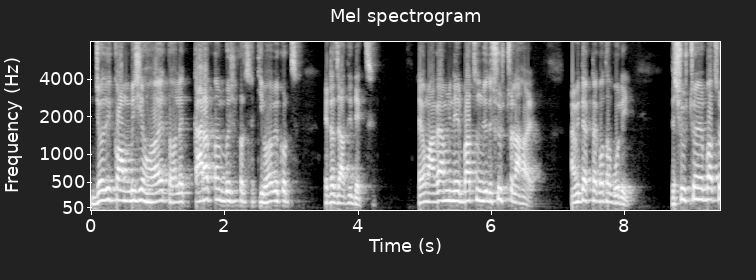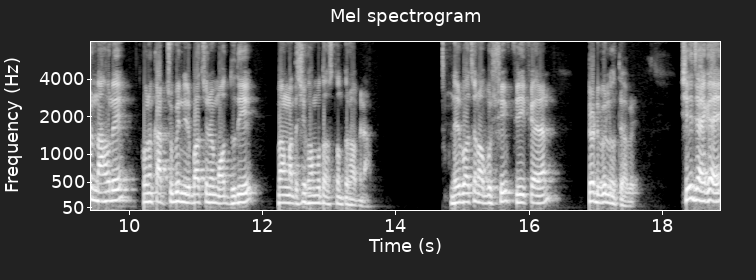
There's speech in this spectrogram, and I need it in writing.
যদি কম বেশি হয়, তাহলে কারা কম বেশি করছে, কীভাবে করছে, এটা জাতি দেখছে। এবং আগামী নির্বাচন যদি সুষ্ঠু না হয়, আমি তো একটা কথা বলি যে সুষ্ঠু নির্বাচন না হলে কোনো কারচুপি নির্বাচনের মধ্য দিয়ে বাংলাদেশে ক্ষমতা হস্তান্তর হবে না। নির্বাচন অবশ্যই ফ্রি ফেয়ার অ্যান্ড ক্রেডিবল হতে হবে। সেই জায়গায়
